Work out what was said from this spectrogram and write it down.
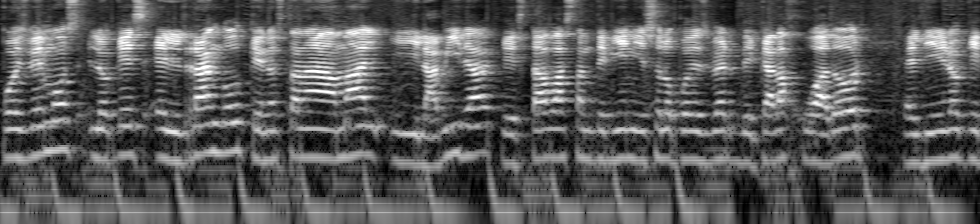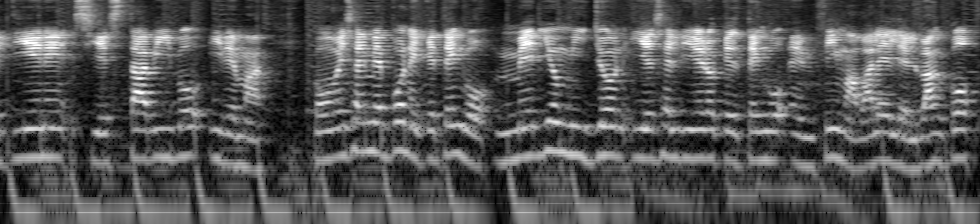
pues vemos lo que es el rango, que no está nada mal, y la vida, que está bastante bien y eso lo puedes ver de cada jugador, el dinero que tiene, si está vivo y demás. Como veis ahí me pone que tengo medio millón y es el dinero que tengo encima, ¿vale? El del banco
